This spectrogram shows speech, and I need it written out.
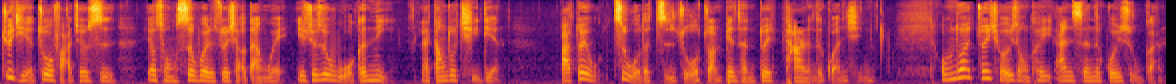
具体的做法，就是要从社会的最小单位，也就是我跟你来当做起点，把对自我的执着转变成对他人的关心。我们都在追求一种可以安身的归属感。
